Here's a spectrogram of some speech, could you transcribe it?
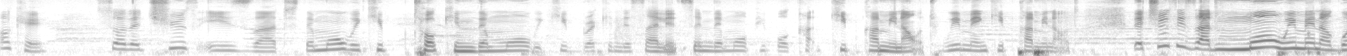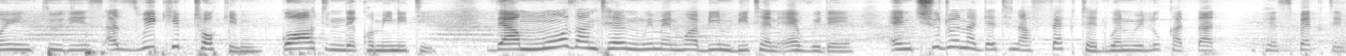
Okay. So the truth is that the more we keep talking, the more we keep breaking the silence, and the more people ca- keep coming out. Women keep coming out. The truth is that more women are going through this. As we keep talking, go out in the community. There are more than 10 women who are being beaten every day, and children are getting affected when we look at that perspective.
